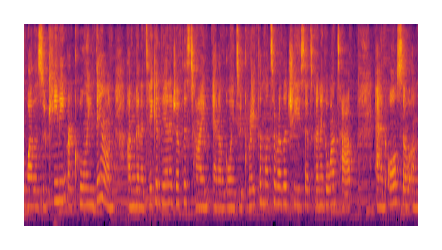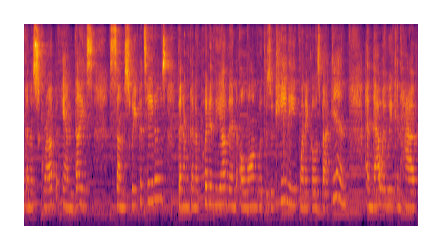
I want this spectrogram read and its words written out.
While the zucchini are cooling down, I'm gonna take advantage of this time and I'm going to grate the mozzarella cheese that's gonna go on top. And also I'm gonna scrub and dice some sweet potatoes that I'm gonna put in the oven along with the zucchini when it goes back in. And that way we can have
